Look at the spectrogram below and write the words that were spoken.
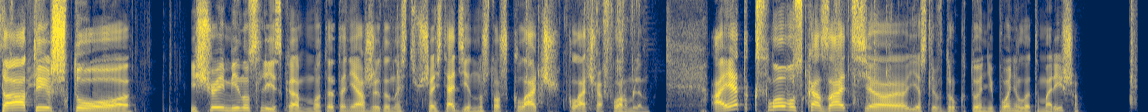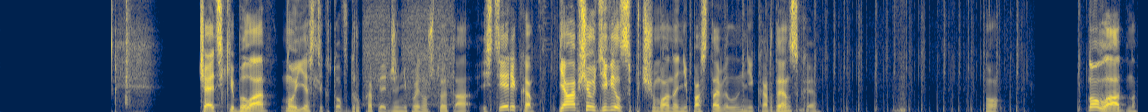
Да ты что? Еще и минус Лиска. Вот это неожиданность. 6-1. Ну что ж, клатч. Клатч оформлен. А это, к слову сказать, э, если вдруг кто не понял, это Мариша. чатике была. Ну, если кто вдруг, опять же, не понял, что это истерика. Я вообще удивился, почему она не поставила ник Орденская. Но... Ну, ладно.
